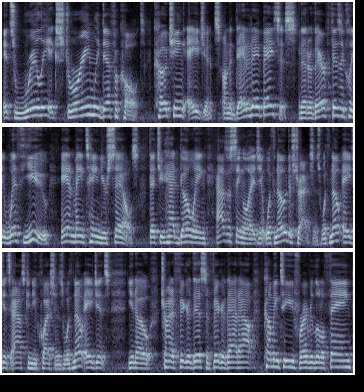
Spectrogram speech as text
It's really extremely difficult coaching agents on a day-to-day basis that are there physically with you and maintain your sales that you had going as a single agent with no distractions, with no agents asking you questions, with no agents, you know, trying to figure this and figure that out, coming to you for every little thing,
